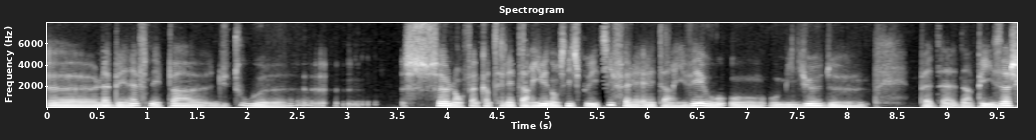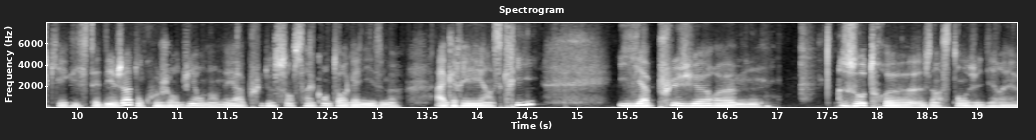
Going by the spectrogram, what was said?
la BNF n'est pas euh, du tout euh, seule. Enfin, quand elle est arrivée dans ce dispositif, elle, est arrivée au, milieu bah, d'un paysage qui existait déjà. Donc aujourd'hui, on en est à plus de 150 organismes agréés inscrits. Il y a plusieurs autres instances, je dirais,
